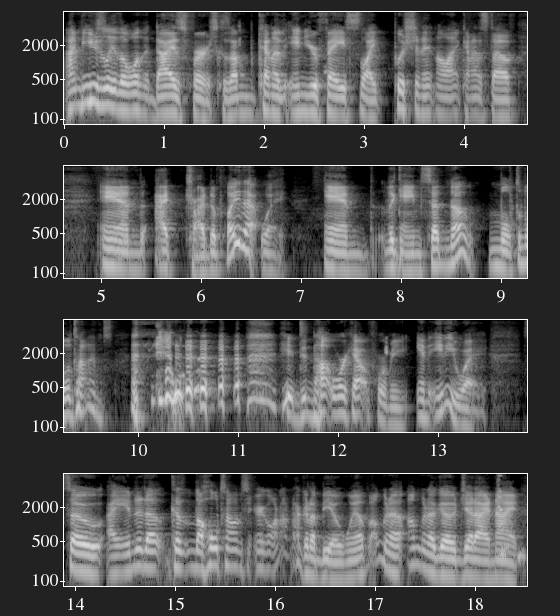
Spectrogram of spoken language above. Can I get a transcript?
I'm usually the one that dies first because I'm kind of in your face, like pushing it and all that kind of stuff. And I tried to play that way and the game said no multiple times. it did not work out for me in any way. So I ended up because the whole time I'm sitting here going, I'm not gonna be a wimp. I'm gonna I'm gonna go Jedi Knight.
